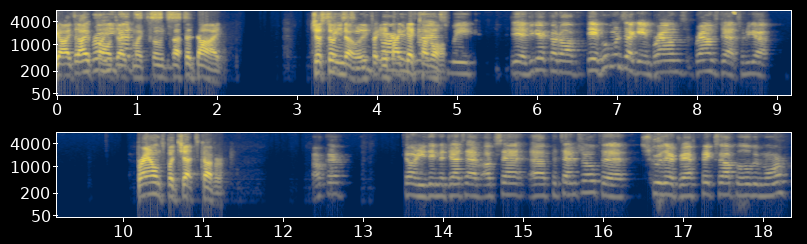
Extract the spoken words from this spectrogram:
Guys, I Bro, apologize. got My phone's about to die. Just so you know, if, if I get cut last off, Week. Yeah, if you get cut off. Dave, who wins that game? Browns, Browns, Jets. What do you got? Browns but Jets cover. Okay. Tony, you think the Jets have upset uh, potential to screw their draft picks up a little bit more?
